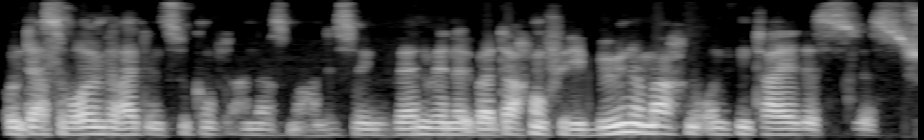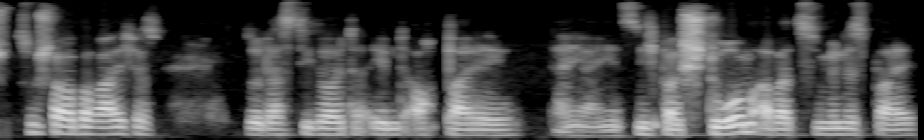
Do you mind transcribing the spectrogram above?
Und das wollen wir halt in Zukunft anders machen. Deswegen werden wir eine Überdachung für die Bühne machen und einen Teil des, des Zuschauerbereiches, sodass die Leute eben auch bei, naja, jetzt nicht bei Sturm, aber zumindest bei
